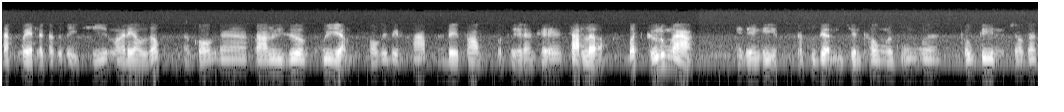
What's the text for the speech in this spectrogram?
đặc biệt là các cái vị trí mà đèo dốc có ừ, ta luy dương nguy hiểm, có cái biện pháp đề phòng có thể là sẽ sạt lở bất cứ lúc nào. Thì đề nghị các phương tiện truyền thông là cũng ừ, thông tin cho các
